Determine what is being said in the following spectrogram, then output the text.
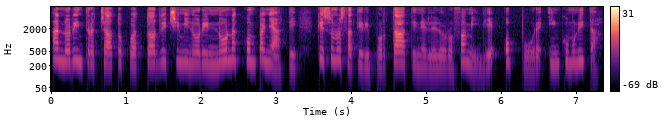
hanno rintracciato 14 minori non accompagnati che sono stati riportati nelle loro famiglie oppure in comunità.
